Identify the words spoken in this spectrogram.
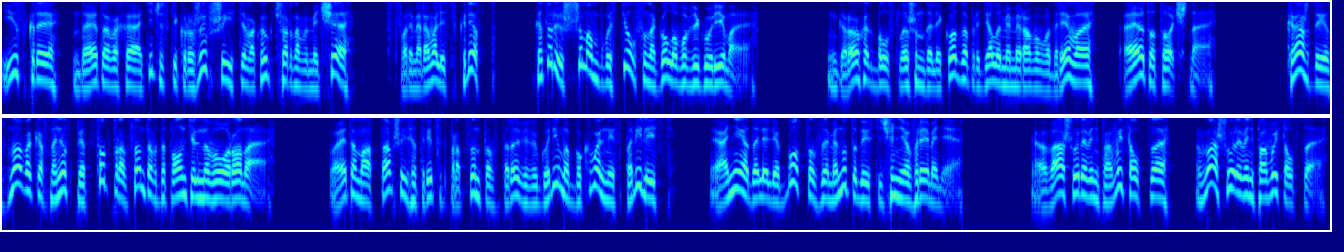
Искры, до этого хаотически кружившиеся вокруг черного меча, сформировались в крест, который шумом опустился на голову Вигурима. Грохот был слышен далеко за пределами мирового древа, это точно. Каждый из навыков нанес 500% дополнительного урона. Поэтому оставшиеся 30% здоровья Вигурима буквально испарились, и они одолели босса за минуту до истечения времени. Ваш уровень повысился, ваш уровень повысился.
